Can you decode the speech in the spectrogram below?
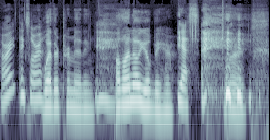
All right. Thanks, Laura. weather permitting. Although I know you'll be here. yes. All right.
